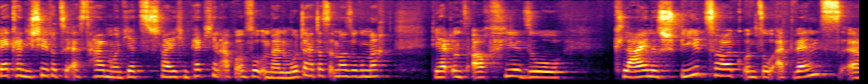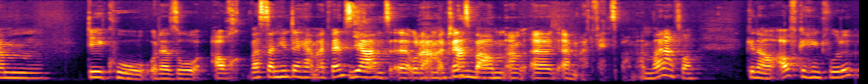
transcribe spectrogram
wer kann die Schere zuerst haben und jetzt schneide ich ein Päckchen ab und so. Und meine Mutter hat das immer so gemacht. Die hat uns auch viel so kleines Spielzeug und so Advents, ähm, Deko oder so, auch was dann hinterher am Adventskranz ja, äh, oder am, am Adventsbaum, am, äh, am Adventsbaum, am Weihnachtsbaum, genau, aufgehängt wurde.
